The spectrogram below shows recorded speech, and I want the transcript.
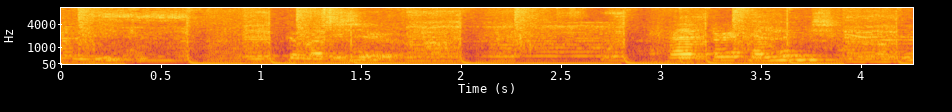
আমি দেখতে পাচ্ছি। এক হাজার টাকা কেমন বেশি বাবু?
